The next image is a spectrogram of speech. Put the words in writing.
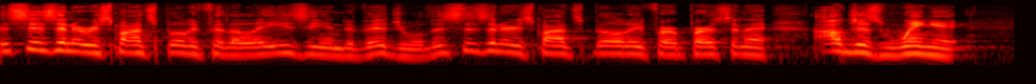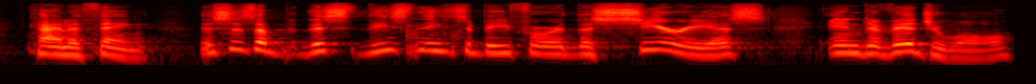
This isn't a responsibility for the lazy individual. This isn't a responsibility for a person that I'll just wing it kind of thing. This is a this these needs to be for the serious individual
